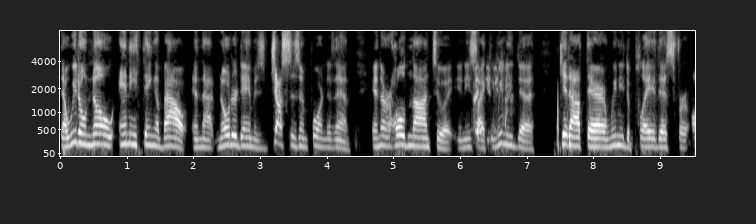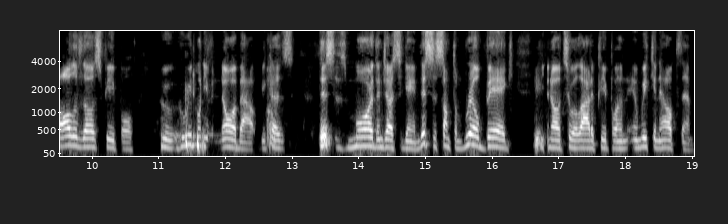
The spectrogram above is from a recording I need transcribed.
that we don't know anything about and that Notre Dame is just as important to them and they're holding on to it. And he's like, we need to get out there and we need to play this for all of those people who, who we don't even know about because this is more than just a game. This is something real big, you know, to a lot of people and, and we can help them.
